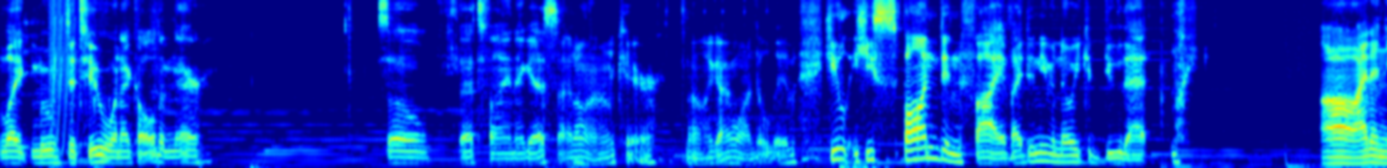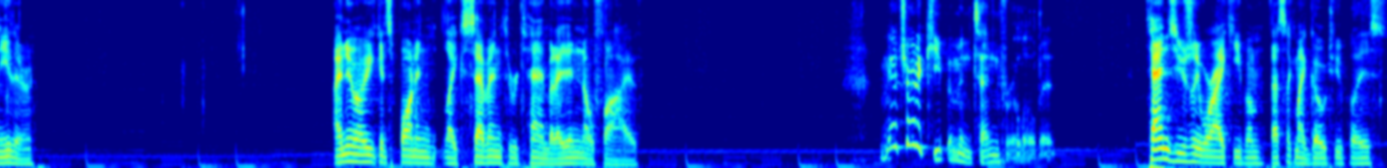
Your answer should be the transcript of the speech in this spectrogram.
like move to two when I called him there. So that's fine, I guess. I don't I don't care. Not like I wanted to live. He he spawned in five. I didn't even know he could do that. Like Oh, I didn't either. I knew he could spawn in like 7 through 10, but I didn't know 5. I'm gonna try to keep him in ten for a little bit. 10's usually where I keep him. That's like my go-to place.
